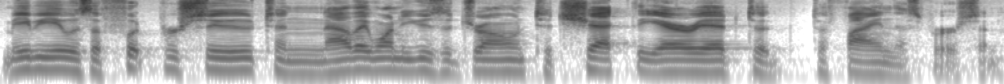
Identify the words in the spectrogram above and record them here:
maybe it was a foot pursuit and now they want to use a drone to check the area to, to find this person.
